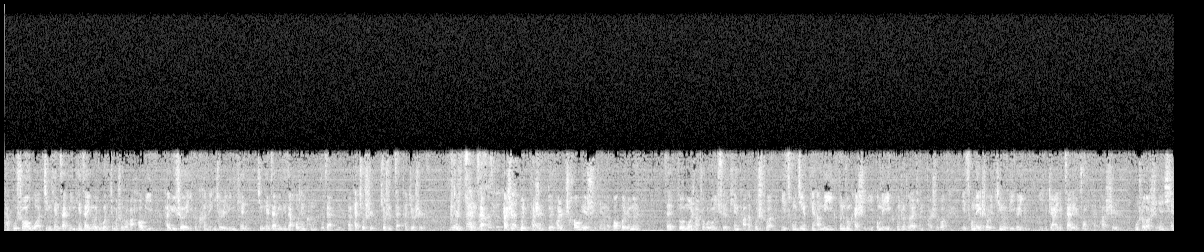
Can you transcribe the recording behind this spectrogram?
它不说我今天在，明天在，因为如果你这么说的话，好比他预设的一个可能性就是明天今天在，明天在，后天可能不在，那他就是就是在，他就是就是存在，它是不它是对它是超越时间的，包括人们在做梦想之后，如果你去了天堂，它不是说你从进天堂那一分钟开始，以后每一个分钟都在天堂，而是说你从那个时候就进入了一个永一个这样一个在的一个状态，它是不受到时间限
